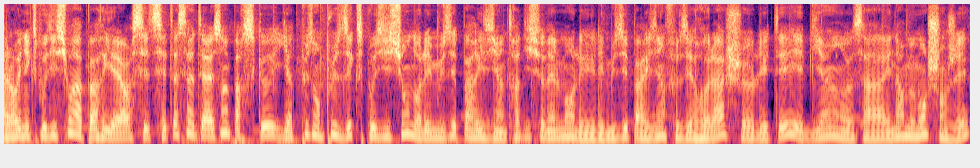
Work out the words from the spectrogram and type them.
Alors une exposition à Paris, alors c'est assez intéressant parce qu'il y a de plus en plus d'expositions dans les musées parisiens. Traditionnellement, les, musées parisiens faisaient relâche euh, l'été, et eh bien euh, ça a énormément changé.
